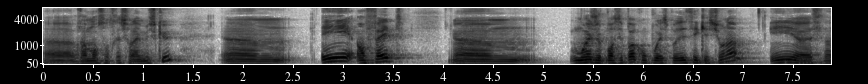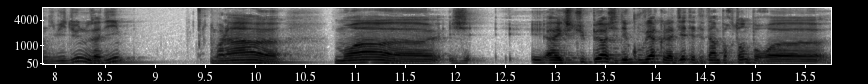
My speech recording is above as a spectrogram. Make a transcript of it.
euh, vraiment centré sur la muscu. et en fait, moi, je pensais pas qu'on pouvait se poser ces questions-là. Et cet individu nous a dit, voilà, moi, j'ai avec stupeur, j'ai découvert que la diète était importante pour euh,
